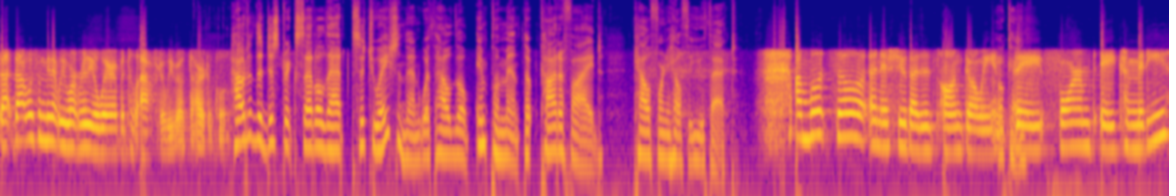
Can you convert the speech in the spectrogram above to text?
That, that was something that we weren't really aware of until after we wrote the article. How did the district settle that situation then with how they'll implement the codified California Healthy Youth Act? Um, well, it's still an issue that is ongoing. Okay. They formed a committee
